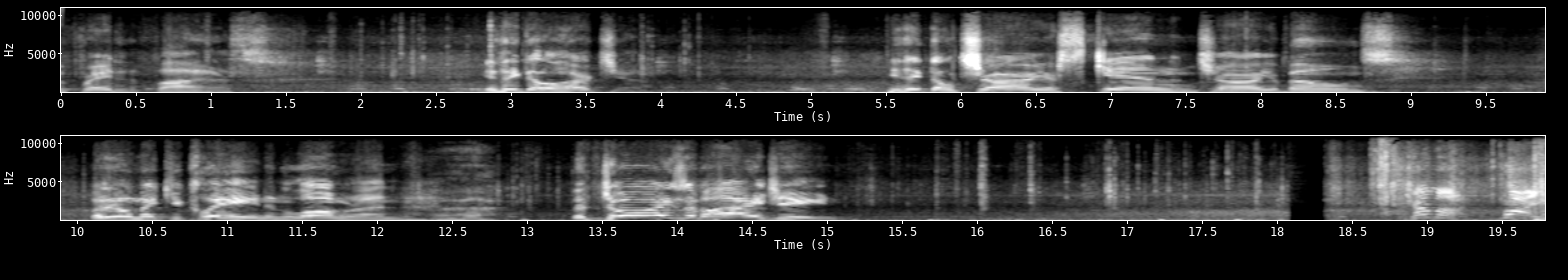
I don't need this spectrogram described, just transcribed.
Afraid of the fires. You think they'll hurt you? You think they'll char your skin and char your bones? But it'll make you clean in the long run. Uh-huh. The joys of hygiene. Come on, fight!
